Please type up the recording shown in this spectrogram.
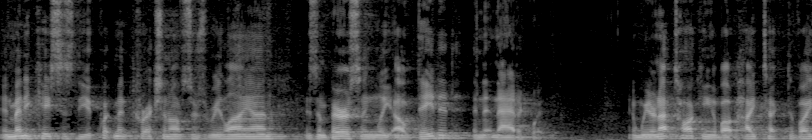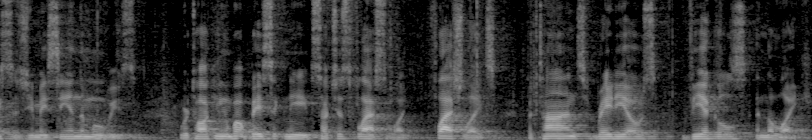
in many cases, the equipment correction officers rely on is embarrassingly outdated and inadequate. And we are not talking about high tech devices you may see in the movies. We're talking about basic needs such as flashlight, flashlights, batons, radios, vehicles, and the like.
